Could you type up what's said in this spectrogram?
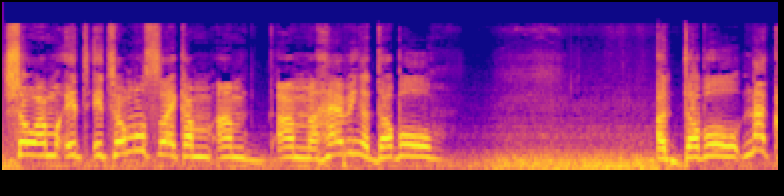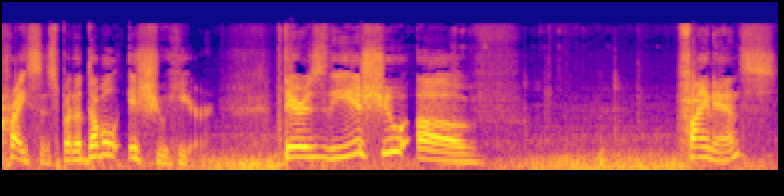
So I'm, it, it's almost like I'm, I'm, I'm having a double a double, not crisis, but a double issue here. There's the issue of finance,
